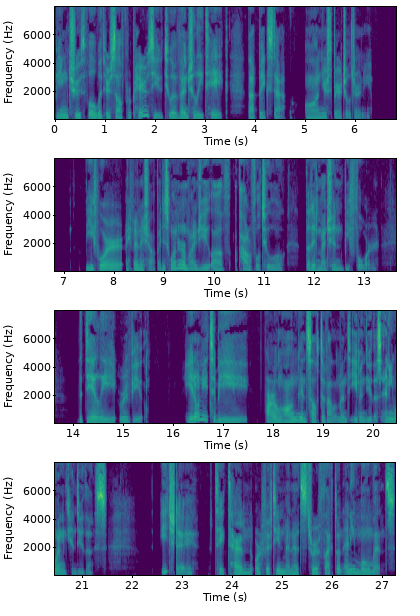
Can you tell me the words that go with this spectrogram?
Being truthful with yourself prepares you to eventually take that big step on your spiritual journey. Before I finish up, I just want to remind you of a powerful tool that I've mentioned before the daily review. You don't need to be far along in self development to even do this. Anyone can do this. Each day, take 10 or 15 minutes to reflect on any moments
